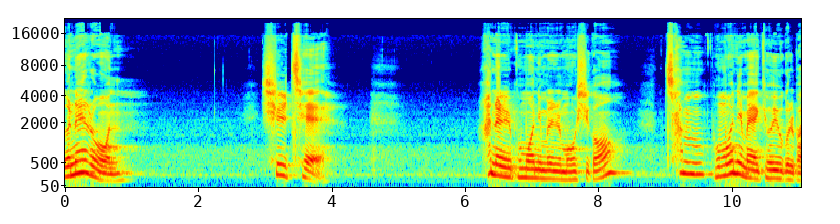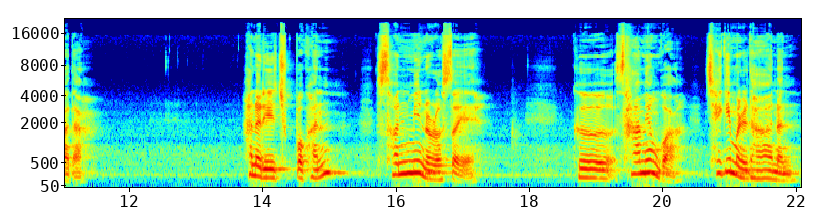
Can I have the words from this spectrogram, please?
은혜로운 실체 하늘 부모님을 모시고 참 부모님의 교육을 받아 하늘이 축복한 선민으로서의 그 사명과 책임을 다하는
